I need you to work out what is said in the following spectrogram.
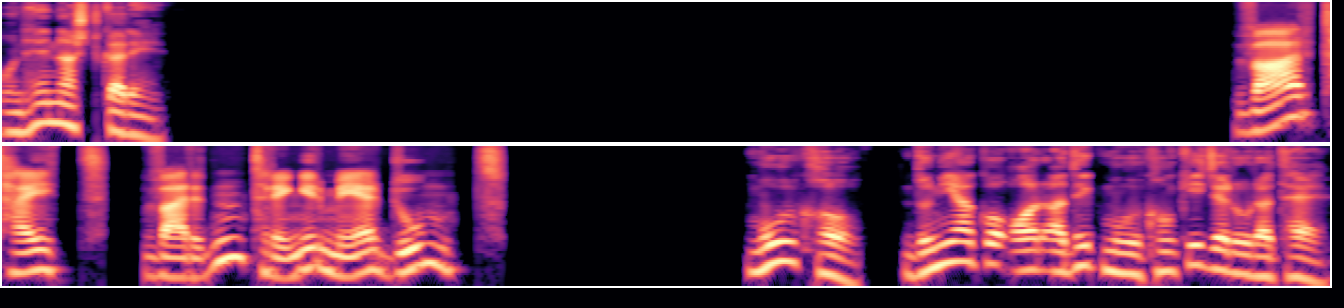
उन्हें नष्ट करें Vær teit. Verden trenger mer dumt. मूर्ख हो दुनिया को और अधिक मूर्खों की ज़रूरत है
